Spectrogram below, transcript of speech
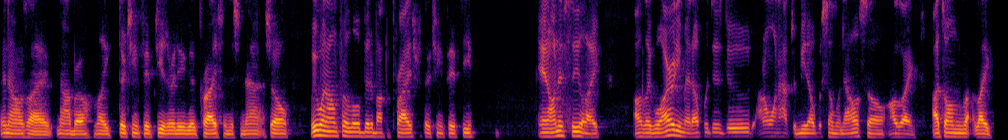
And I was like, "Nah, bro. Like thirteen fifty is already a good price, and this and that." So we went on for a little bit about the price for thirteen fifty, and honestly, like I was like, "Well, I already met up with this dude. I don't want to have to meet up with someone else." So I was like, I told him like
